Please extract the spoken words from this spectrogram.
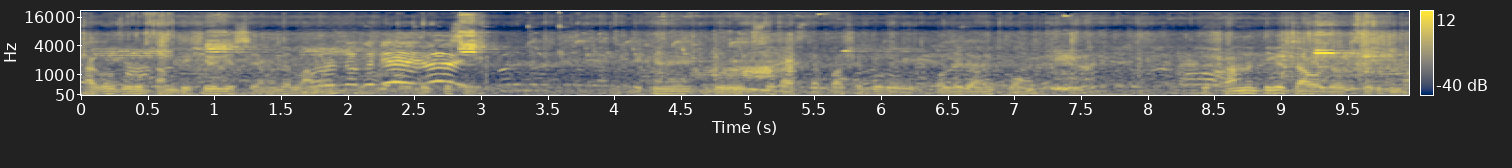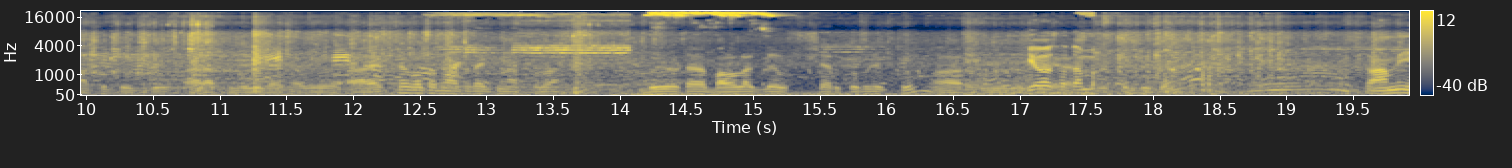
ছাগল গরুর দাম বেশি হয়ে গেছে আমাদের লাভ দেখতেছি। এখানে গরু উঠছে, রাস্তার পাশে গরু অলরেডি অনেক কম। তো সামনের দিকে যাওয়া যাচ্ছে এরকম আছে দেখব আর আপনাদেরকে দেখাবো। আর একটা কথা মাথায় রাখবেন আপনারা ভিডিওটা ভালো লাগলে অবশ্যই শেয়ার করবেন একটু আর তো আমি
